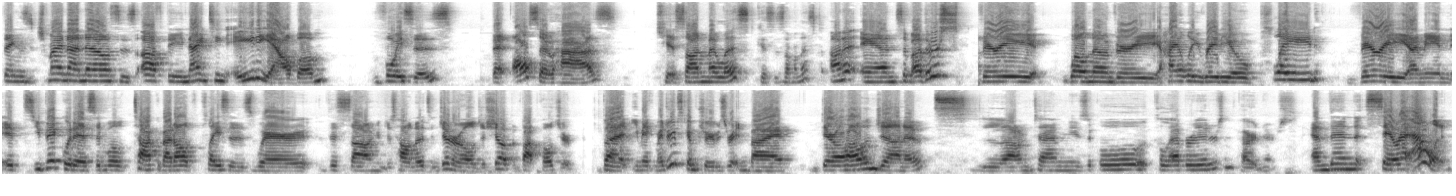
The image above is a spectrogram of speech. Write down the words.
things that you might not know. This is off the 1980 album Voices, that also has Kiss on my list, Kisses on my list on it, and some others. Very well known, very highly radio played. Very, I mean, it's ubiquitous, and we'll talk about all the places where this song and just Hall and Oates in general just show up in pop culture. But You Make My Dreams Come True was written by Daryl Hall and John Oates, longtime musical collaborators and partners. And then Sarah Allen.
